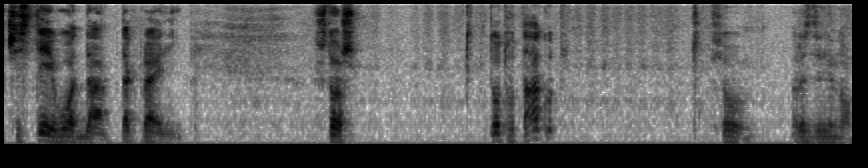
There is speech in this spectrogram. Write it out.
частей, вот, да, так правильней. Что ж, тут вот так вот все разделено.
